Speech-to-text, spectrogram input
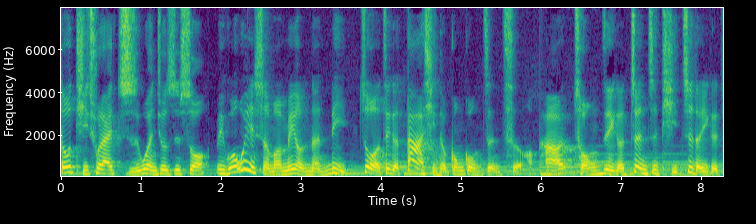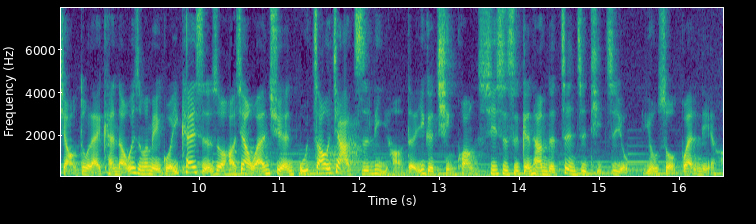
都提出来质问，就是说，美国为什么没有能力做这个大型的公共政策？哈，他从这个政治体制的一个角度来看到，为什么美国一开始的时候好像完全无招架之力哈的一个情况，其实是跟他们的政治体制有有所关联哈。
